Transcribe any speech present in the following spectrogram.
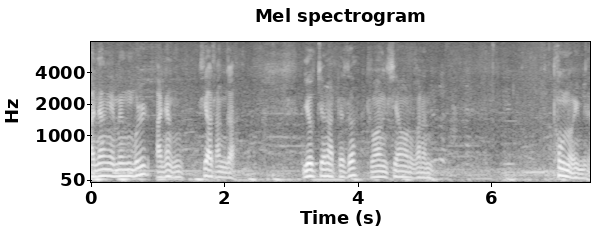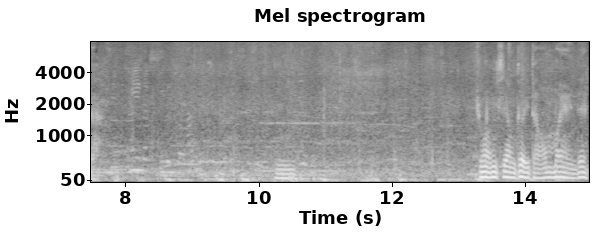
안양의 명물 안양 지하상가 역전 앞에서 중앙시장으로 가는 통로입니다. 음, 중앙시장 거의 다온 모양인데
